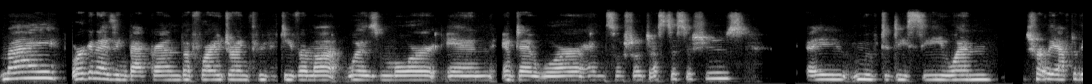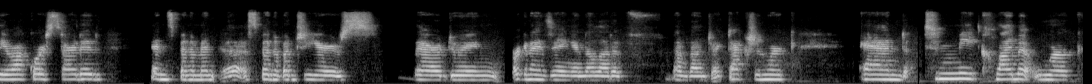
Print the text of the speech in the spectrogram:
my organizing background before I joined 350 Vermont was more in anti war and social justice issues. I moved to DC when shortly after the Iraq War started and spent a, uh, spent a bunch of years there doing organizing and a lot of nonviolent direct action work. And to me, climate work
